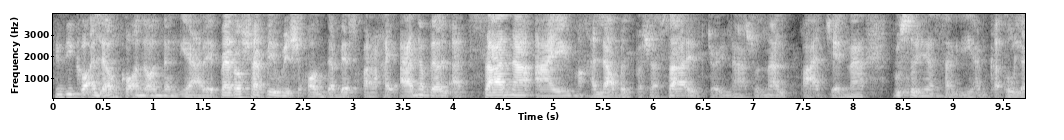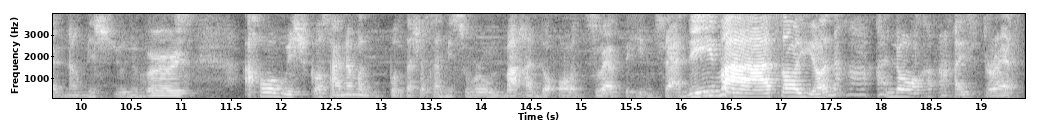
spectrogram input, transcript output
hindi ko alam kung ano ang nangyari. Pero syempre, wish all the best para kay Annabelle at sana ay makalaban pa siya sa international pageant na gusto niya salihan katulad ng Miss Universe. Ako, wish ko, sana magpunta siya sa Miss World. Baka doon, swertihin siya. Di ba? So, yun, nakakaloka, nakaka-stress.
